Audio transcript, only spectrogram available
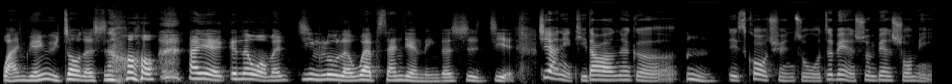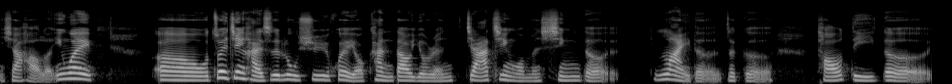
玩元宇宙的时候，他也跟着我们进入了 Web 三点零的世界。既然你提到那个嗯 Discord 群组，我这边也顺便说明一下好了，因为呃，我最近还是陆续会有看到有人加进我们新的 Line 的这个。陶迪的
